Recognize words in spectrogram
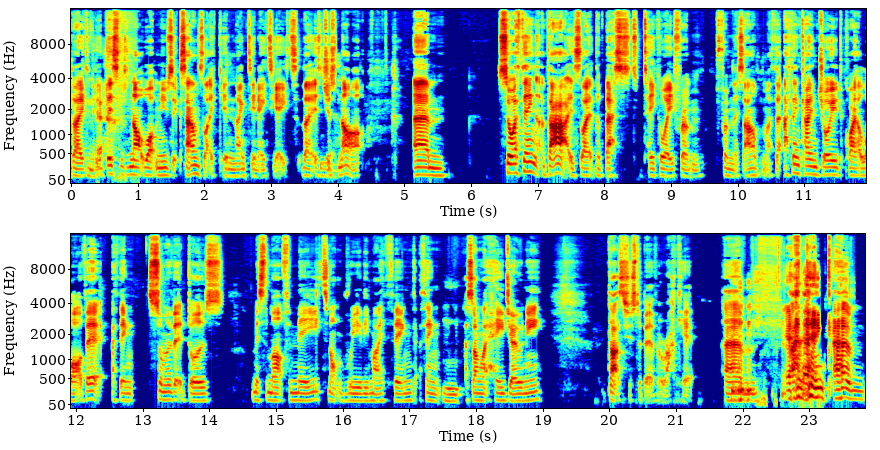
Like yeah. this is not what music sounds like in 1988. That it's just yeah. not. Um, so I think that is like the best takeaway from from this album. I think I think I enjoyed quite a lot of it. I think some of it does miss the mark for me. It's not really my thing. I think mm. a song like Hey Joni that's just a bit of a racket. Um, I think um,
